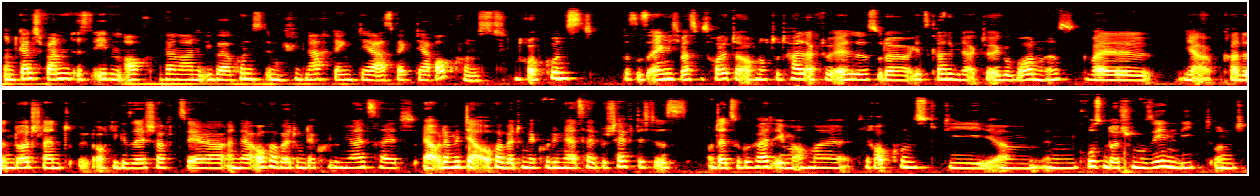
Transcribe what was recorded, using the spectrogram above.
Und ganz spannend ist eben auch, wenn man über Kunst im Krieg nachdenkt, der Aspekt der Raubkunst. Und Raubkunst das ist eigentlich was, was heute auch noch total aktuell ist oder jetzt gerade wieder aktuell geworden ist, weil ja, gerade in Deutschland auch die Gesellschaft sehr an der Aufarbeitung der Kolonialzeit, ja, oder mit der Aufarbeitung der Kolonialzeit beschäftigt ist. Und dazu gehört eben auch mal die Raubkunst, die ähm, in großen deutschen Museen liegt und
